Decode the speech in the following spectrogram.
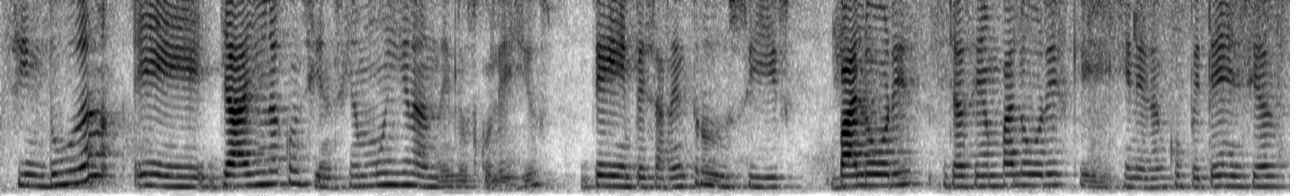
Sin duda, eh, ya hay una conciencia muy grande en los colegios de empezar a introducir valores, ya sean valores que generan competencias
